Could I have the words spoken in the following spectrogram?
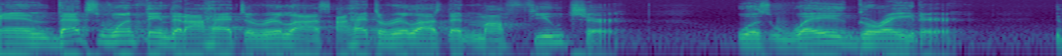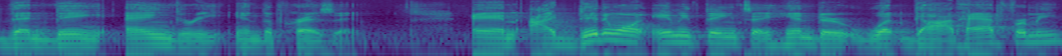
And that's one thing that I had to realize. I had to realize that my future was way greater than being angry in the present. And I didn't want anything to hinder what God had for me.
